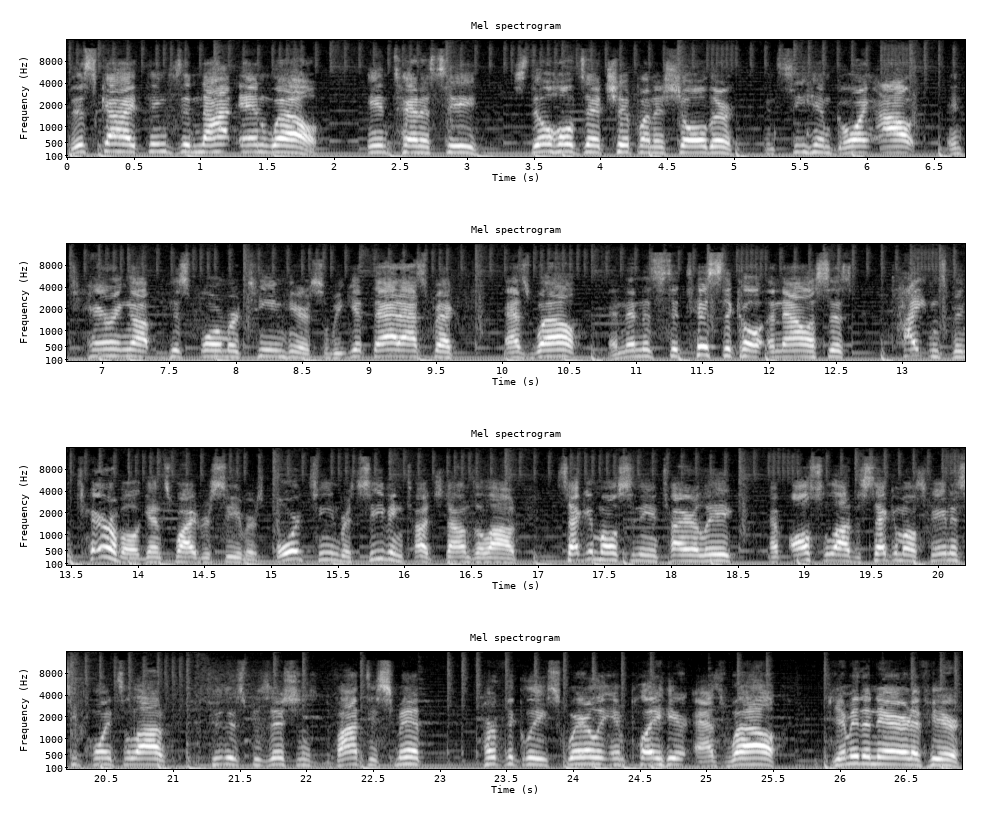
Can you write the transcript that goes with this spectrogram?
This guy, things did not end well in Tennessee. Still holds that chip on his shoulder and see him going out and tearing up his former team here. So we get that aspect as well. And then the statistical analysis. Titans been terrible against wide receivers. 14 receiving touchdowns allowed second most in the entire league, have also allowed the second most fantasy points allowed to this position. DeVonta Smith perfectly squarely in play here as well. Give me the narrative here.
